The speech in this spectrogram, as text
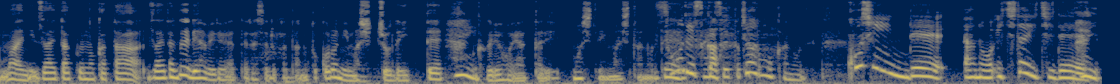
前に在宅の方在宅でリハビリをやってらっしゃる方のところに今出張で行って、はい、音楽療法やったりもしていましたのでそうですか、はい、そういったことも可能です。個人であの1対1で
